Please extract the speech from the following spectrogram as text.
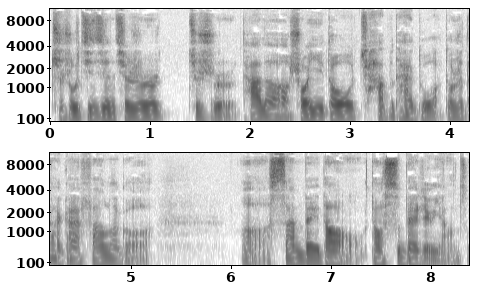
指数基金其实就是它的收益都差不太多，都是大概翻了个呃三倍到到四倍这个样子，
